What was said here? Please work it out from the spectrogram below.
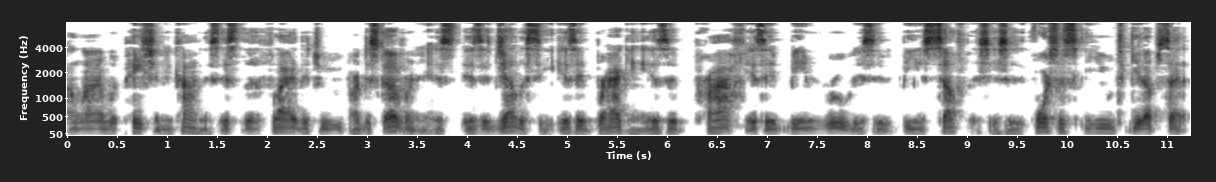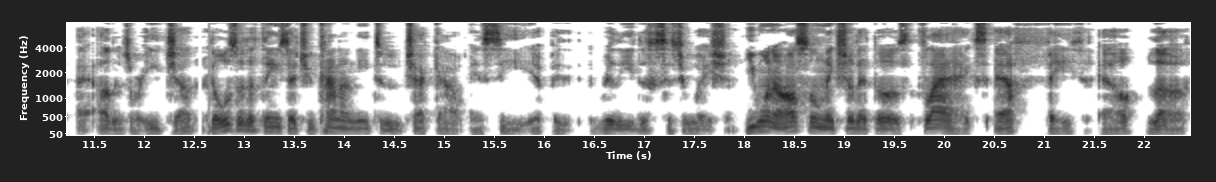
aligned with patience and kindness? Is the flag that you are discovering is is it jealousy? Is it bragging? Is it pride? Is it being rude? Is it being selfish? Is it forces you to get upset at others or each other? Those are the things that you kind of need to check out and see if it really the situation. You want to also make sure that those flags F faith, L, love,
